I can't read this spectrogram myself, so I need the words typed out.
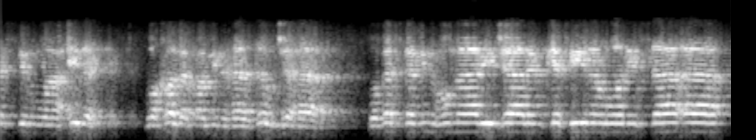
نفس واحدة وخلق منها زوجها وبث منهما رجالا كثيرا ونساء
